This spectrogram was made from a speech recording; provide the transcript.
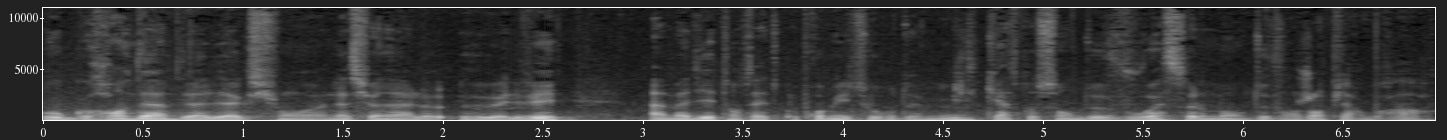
aux grandes dames de la réaction nationale EELV, Amadi est en tête au premier tour de 1402 voix seulement devant Jean-Pierre Brard,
